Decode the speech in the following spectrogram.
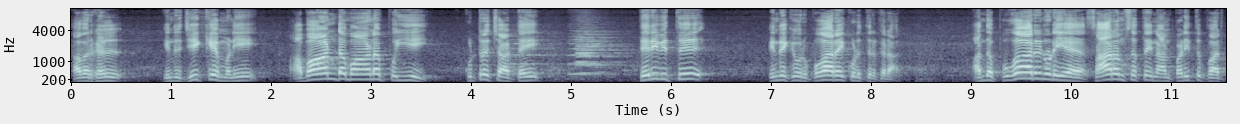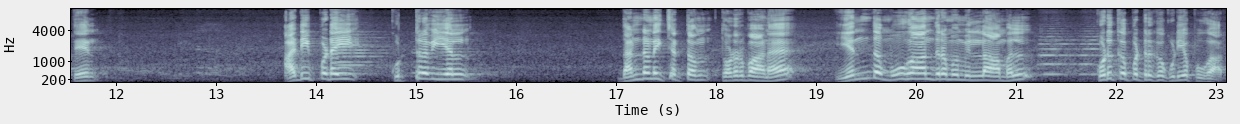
அவர்கள் இன்று ஜி. கே. மணி அபாண்டமான பொய்யை குற்றச்சாட்டை தெரிவித்து இன்றைக்கு ஒரு புகாரை கொடுத்திருக்கிறார். அந்த புகாரினுடைய சாரம்சத்தை நான் படித்து பார்த்தேன். அடிப்படை குற்றவியல் தண்டனை சட்டம் தொடர்பான எந்த மூகாந்திரமும் இல்லாமல் கொடுக்கப்பட்டிருக்கக்கூடிய புகார்.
